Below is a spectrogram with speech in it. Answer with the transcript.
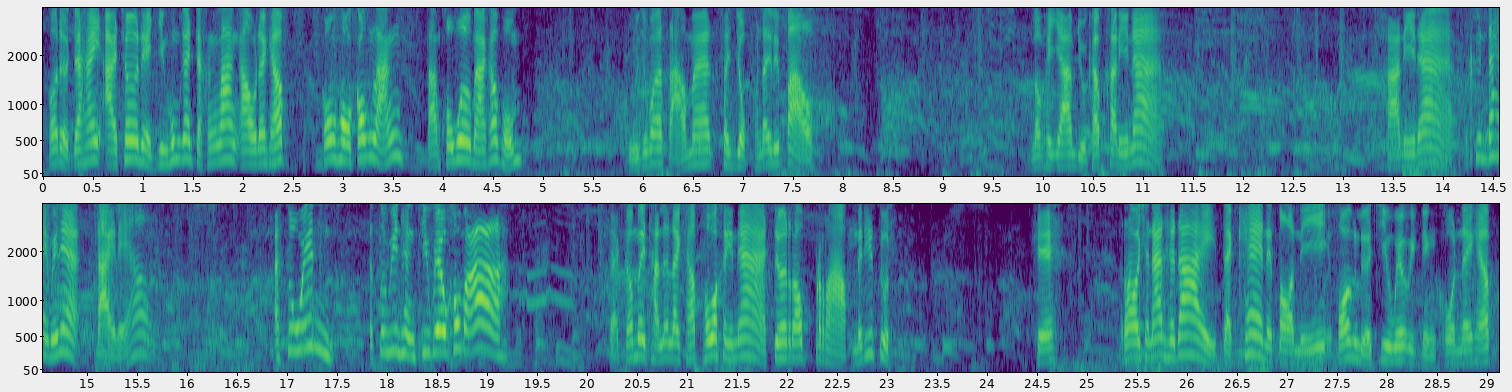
เพราะเดี๋ยวจะให้อาร์เชอร์เนี่ยยิงคุ้มกันจากข้างล่างเอานะครับกองหอกองหลังตาม cover มาครับผม ดูจะว่าสามารถสยบมันได้หรือเปล่า เราพยายามอยู่ครับคารีน่าคานีน่าขึ้นได้ไหมเนี่ย ได้แล้วอัศวินอัศวินแห่งจีเวลเข้ามา แต่ก็ไม่ทันเลยครับ เพราะว่าคานีน่าเจอเราปราบในที่สุดโอเคเราชนะเธอได้แต่แค่ในตอนนี้เพราะเหลือจีเวลอีกหนึ่งคนนะครับ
